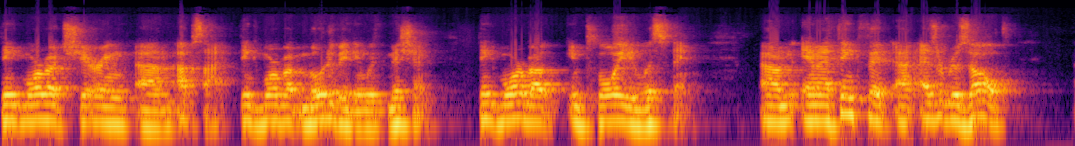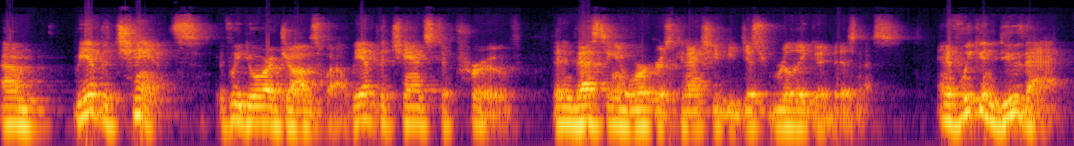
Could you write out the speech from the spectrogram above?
Think more about sharing um, upside. Think more about motivating with mission. Think more about employee listening. Um, and I think that uh, as a result, um, we have the chance, if we do our jobs well, we have the chance to prove that investing in workers can actually be just really good business. And if we can do that,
